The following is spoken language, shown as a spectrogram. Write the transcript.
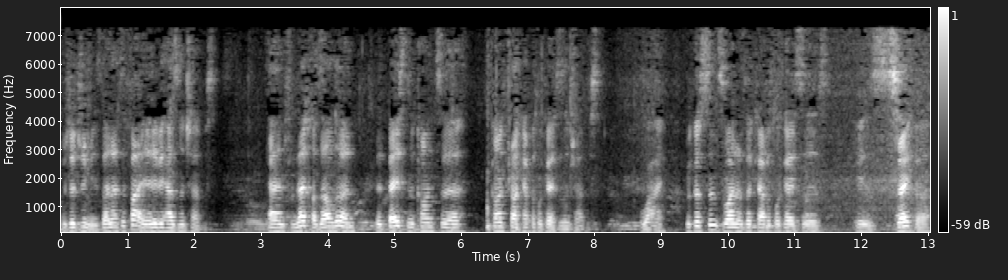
which literally means by night a fire in every house on Shabbos. And from that, Chazal learned that based on can't, uh, can't try capital cases on Shabbos. Why? Because since one of the capital cases is Sreifa,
